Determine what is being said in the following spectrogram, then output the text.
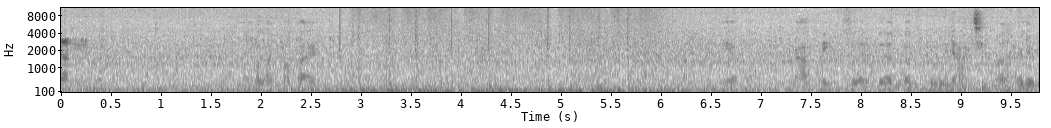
ยังอีกเหรอผมกำลังเข้าไปไอ้เทียบอกกราฟิกสวยเกินก็ดูยากชิบหายเลย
